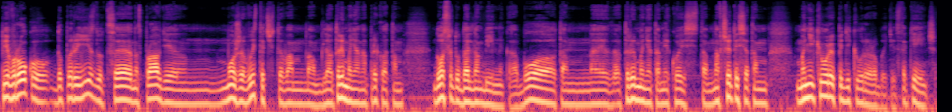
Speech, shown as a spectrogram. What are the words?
півроку до переїзду це насправді може вистачити вам там, для отримання, наприклад, там, досвіду дальнобійника, або там, на отримання там, якоїсь там, навчитися там, манікюри, педикюри робити, і таке інше.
